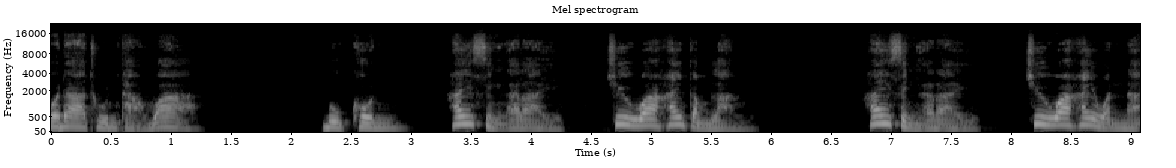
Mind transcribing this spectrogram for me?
วดาทูลถามว่า บุคคลให้สิ่งอะไร ชื่อว่าให้กำลัง ให้สิ่งอะไร ชื่อว่าให้วันนะ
